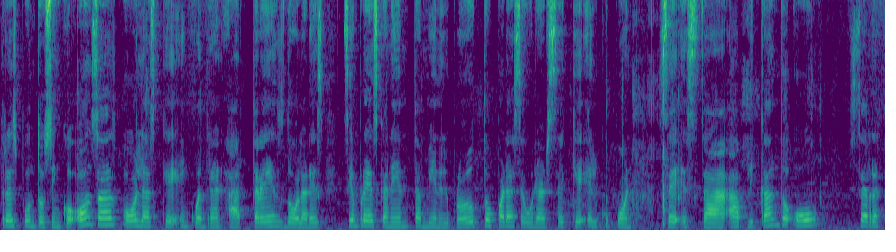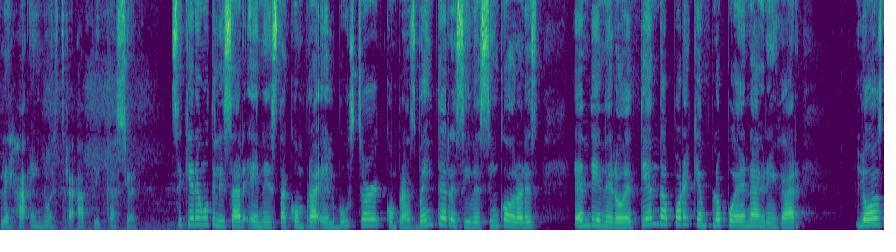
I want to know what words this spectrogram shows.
3.5 onzas o las que encuentran a 3 dólares. Siempre escaneen también el producto para asegurarse que el cupón se está aplicando o se refleja en nuestra aplicación. Si quieren utilizar en esta compra el booster, compras 20, recibes 5 dólares en dinero de tienda. Por ejemplo, pueden agregar los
